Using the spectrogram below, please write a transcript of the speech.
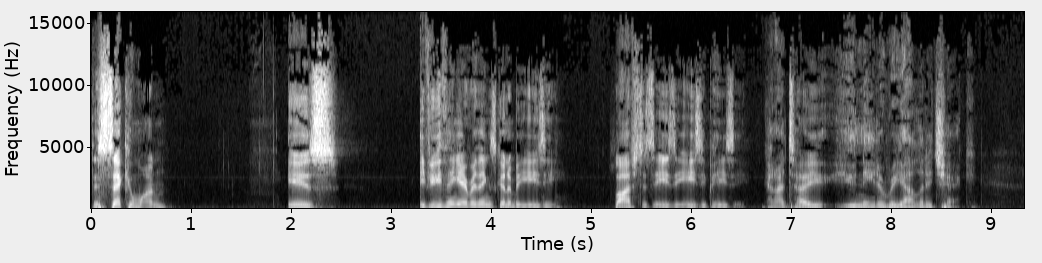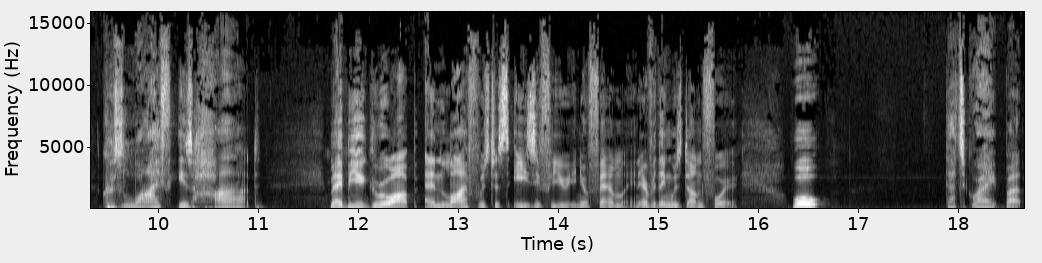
The second one is if you think everything's going to be easy, life's just easy, easy peasy, can I tell you, you need a reality check because life is hard. Maybe you grew up and life was just easy for you in your family and everything was done for you. Well, that's great, but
